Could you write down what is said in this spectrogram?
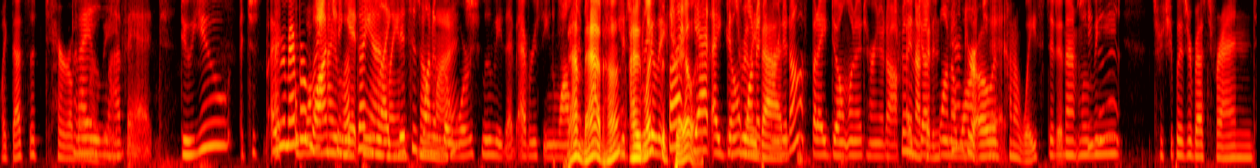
Like that's a terrible. but I movie. love it. Do you? It just I remember why- watching love it, being like, Lane "This is so one of the much. worst movies I've ever seen." It's while that I'm bad, huh? watching it. It's I like really- the But trailer. But yet I don't really want to turn it off. But I don't want to turn it off. It's really I not just want to watch Sandra watch Oh it. is kind of wasted in that She's in movie. it. So she plays her best friend.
